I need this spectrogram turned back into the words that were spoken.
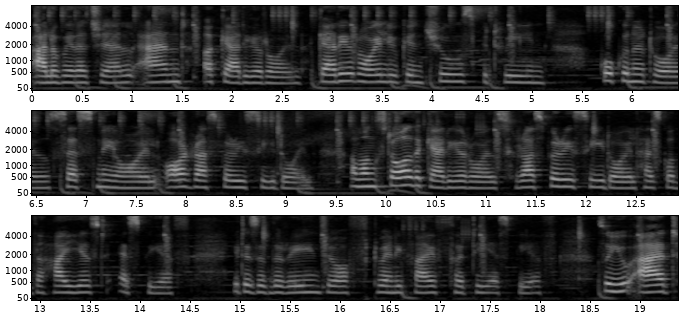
aloe vera gel and a carrier oil. Carrier oil you can choose between coconut oil, sesame oil, or raspberry seed oil. Amongst all the carrier oils, raspberry seed oil has got the highest SPF it is in the range of 25 30 SPF. So you add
